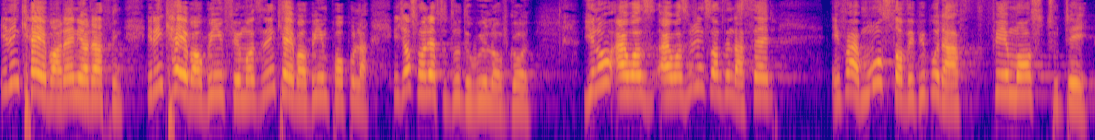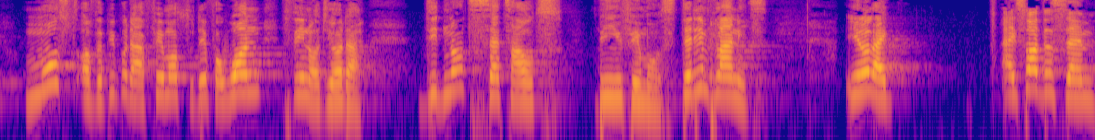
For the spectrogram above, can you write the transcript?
He didn't care about any other thing. He didn't care about being famous. He didn't care about being popular. He just wanted to do the will of God. You know, I was, I was reading something that said, in fact, most of the people that are famous today, most of the people that are famous today for one thing or the other did not set out being famous. They didn't plan it. You know, like, I saw this um,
